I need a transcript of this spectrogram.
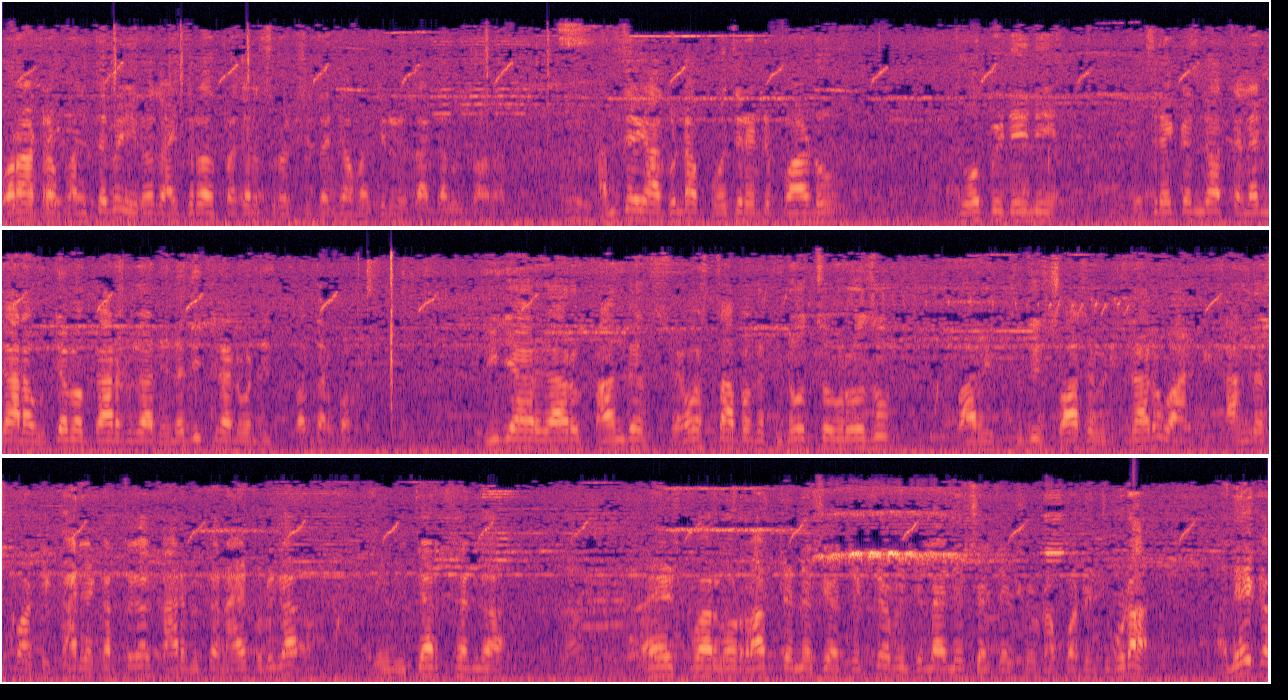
పోరాటం ఫలితమే ఈరోజు హైదరాబాద్ ప్రజలు సురక్షితంగా మంచినీరు తాగలుగుతారు. అంతేకాకుండా పోతిరెడ్డిపాడు దోపిడీని వ్యతిరేకంగా తెలంగాణ ఉద్యమకారులుగా నినదించినటువంటి సందర్భం. పీజీఆర్ గారు కాంగ్రెస్ వ్యవస్థాపక దినోత్సవం రోజు వారి తుది శ్వాస విడిచినారు. వారికి కాంగ్రెస్ పార్టీ కార్యకర్తగా కార్మిక నాయకుడిగా మేము విద్యార్థి సంఘ మహేష్ కుమార్ గౌడ్ రాష్ట్ర ఎన్ఎస్సీ అధ్యక్షుడు జిల్లా ఎన్ఎస్సీ అధ్యక్షుడు అప్పటి నుంచి కూడా అనేక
